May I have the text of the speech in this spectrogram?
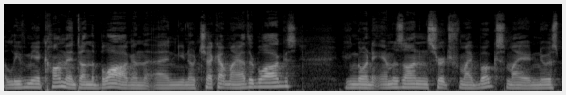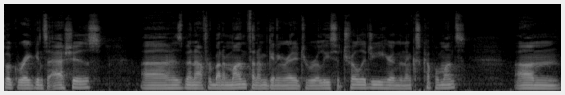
leave me a comment on the blog and and you know check out my other blogs. You can go into Amazon and search for my books. My newest book, Reagan's Ashes, uh, has been out for about a month, and I'm getting ready to release a trilogy here in the next couple months. Um,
